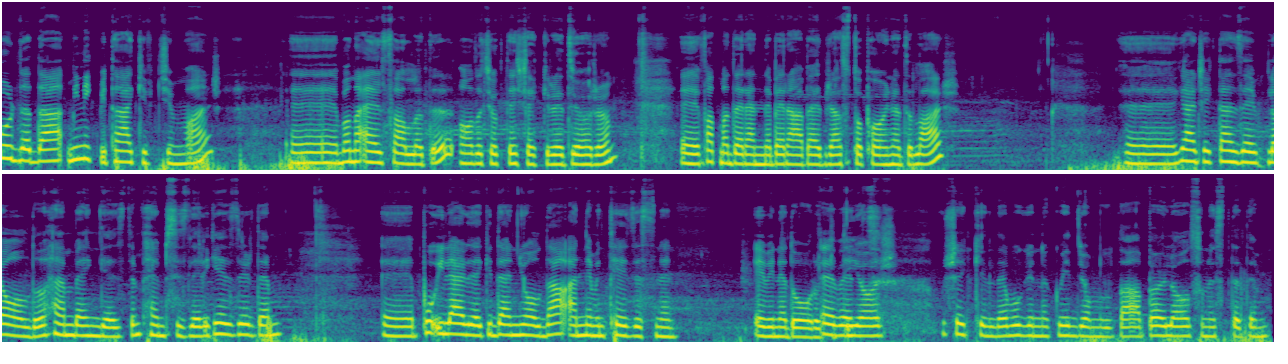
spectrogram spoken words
Burada da minik bir takipçim var. Ee, bana el salladı. Ona da çok teşekkür ediyorum. Ee, Fatma Deren'le beraber biraz top oynadılar. Ee, gerçekten zevkli oldu. Hem ben gezdim hem sizleri gezdirdim. Ee, bu ileride giden yolda annemin teyzesinin evine doğru gidiyor. Bu şekilde bugünlük videomuz da böyle olsun istedim.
